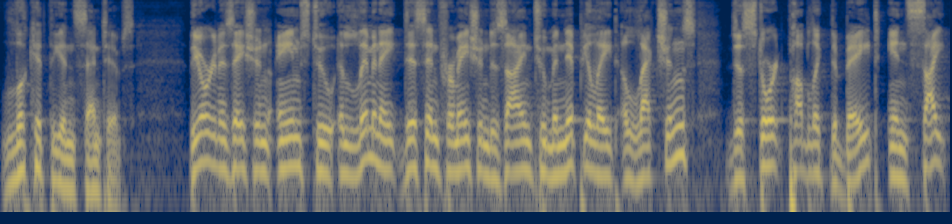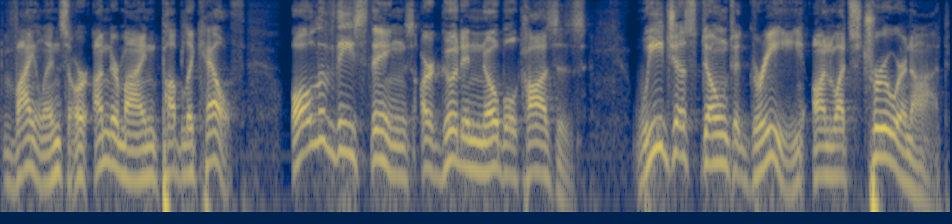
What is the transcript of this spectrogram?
Look at the incentives. The organization aims to eliminate disinformation designed to manipulate elections, distort public debate, incite violence, or undermine public health. All of these things are good and noble causes. We just don't agree on what's true or not,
